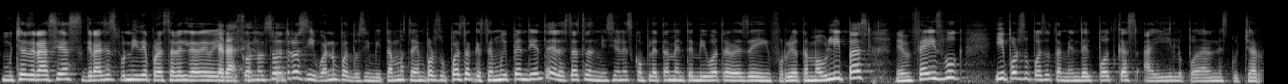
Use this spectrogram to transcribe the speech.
Muchas gracias. Gracias por Nidia por estar el día de hoy aquí con nosotros. Y bueno, pues los invitamos también, por supuesto, a que estén muy pendientes de estas transmisiones completamente en vivo a través de Inforrío Tamaulipas, en Facebook y por supuesto también del podcast. Ahí lo podrán escuchar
